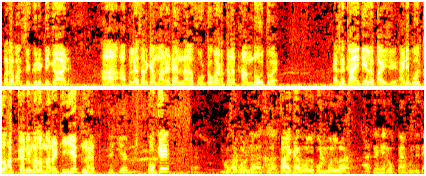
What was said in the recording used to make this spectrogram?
बरोबर? Security guard. हा आपल्यासारख्या मराठ्यांना फोटो काढताना थांबवतोय. याचं काय केलं पाहिजे? आणि बोलतो हक्काने मला मराठी येत नाही. ओके. काय काय बोलला? कोण बोलला? आता हे लोक काय बोलले ते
